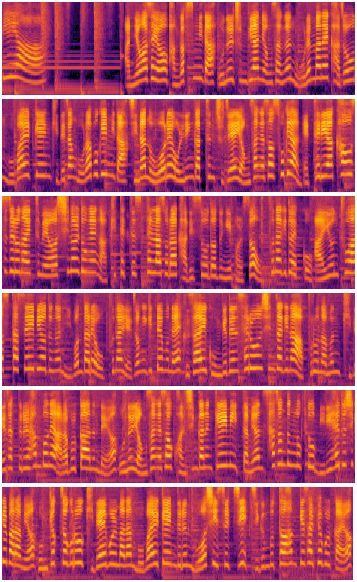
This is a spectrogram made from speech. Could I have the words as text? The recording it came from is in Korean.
삐야. 안녕하세요. 반갑습니다. 오늘 준비한 영상은 오랜만에 가져온 모바일 게임 기대작 몰아보기입니다. 지난 5월에 올린 같은 주제의 영상에서 소개한 에테리아 카오스 제로 나이트메어 신월동행 아키텍트 스텔라소라 가디스 오더 등이 벌써 오픈하기도 했고 아이온2와 스타 세이비어 등은 이번 달에 오픈할 예정이기 때문에 그 사이 공개된 새로운 신작이나 앞으로 남은 기대작들을 한 번에 알아볼까 하는데요. 오늘 영상에서 관심 가는 게임이 있다면 사전 등록도 미리 해두시길 바라며 본격적으로 기대해볼 만한 모바일 게임들은 무엇이 있을지 지금부터 함께 살펴볼까요?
